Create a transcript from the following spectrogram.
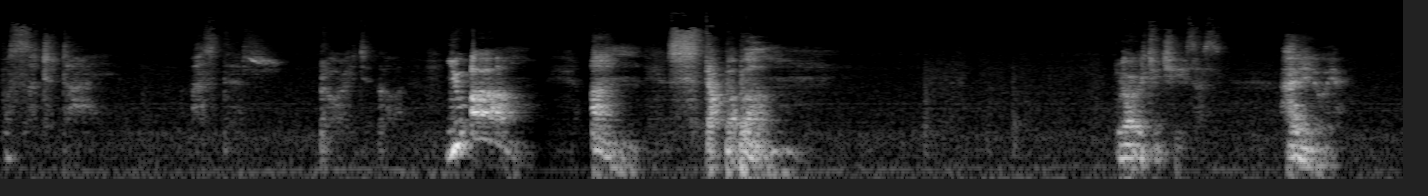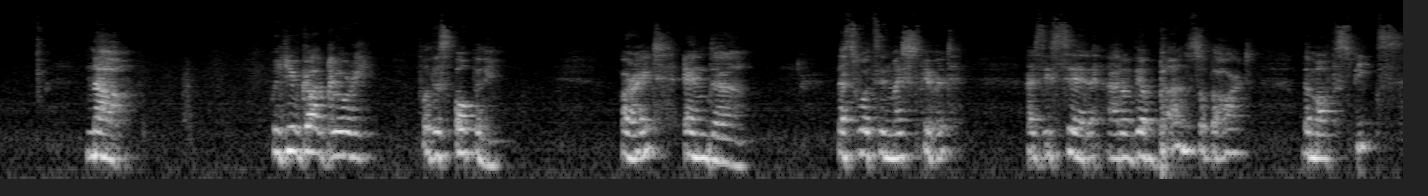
for such a time as this. Glory to God. You are unstoppable. Glory to Jesus. Hallelujah. Now, we give God glory for this opening. All right? And uh, that's what's in my spirit. As he said, out of the abundance of the heart, the mouth speaks.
